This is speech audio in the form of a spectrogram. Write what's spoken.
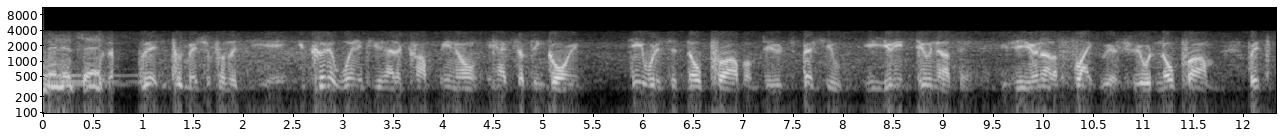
the minutes. And Written permission from the DA. You could have went if you had a comp, you know, had something going. DA would have said no problem, dude. Especially you, you didn't do nothing. You, you're not a flight risk. There was no problem. But it's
